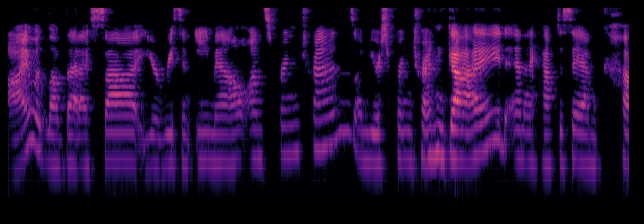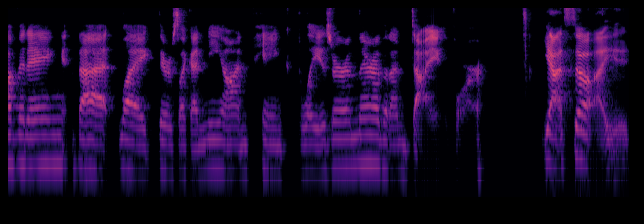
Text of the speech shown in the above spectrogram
I would love that. I saw your recent email on spring trends, on your spring trend guide, and I have to say I'm coveting that like there's like a neon pink blazer in there that I'm dying for. Yeah, so I,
